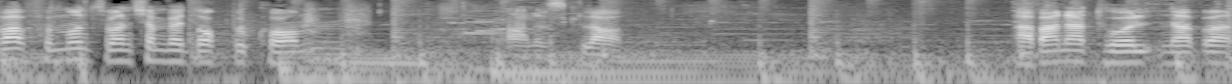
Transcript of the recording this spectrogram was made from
Aber 25 haben wir doch bekommen. Alles klar. Aber natürlich, aber...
